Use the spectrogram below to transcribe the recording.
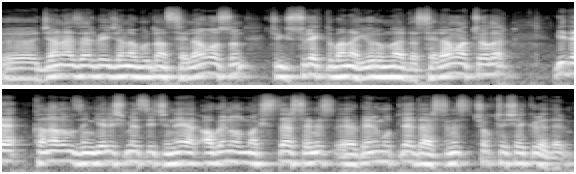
E, Can Azerbaycan'a buradan selam olsun. Çünkü sürekli bana yorumlarda selam atıyorlar. Bir de kanalımızın gelişmesi için eğer abone olmak isterseniz e, beni mutlu edersiniz. Çok teşekkür ederim.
